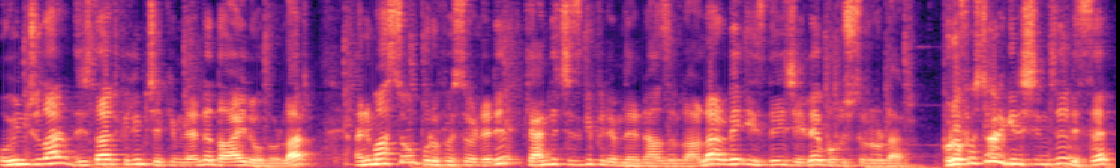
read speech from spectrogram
Oyuncular dijital film çekimlerine dahil olurlar. Animasyon profesörleri kendi çizgi filmlerini hazırlarlar ve izleyiciyle buluştururlar. Profesör girişimciler ise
